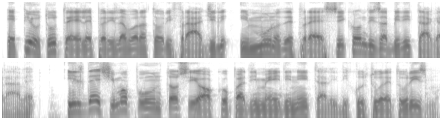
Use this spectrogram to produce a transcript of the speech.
e più tutele per i lavoratori fragili, immunodepressi con disabilità grave. Il decimo punto si occupa di Made in Italy, di cultura e turismo.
